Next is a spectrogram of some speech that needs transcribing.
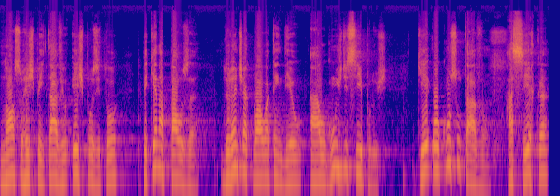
nosso respeitável expositor pequena pausa, durante a qual atendeu a alguns discípulos que o consultavam acerca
